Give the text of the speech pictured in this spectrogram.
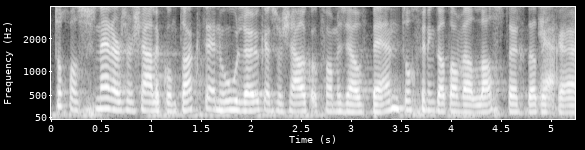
toch wel sneller sociale contacten. En hoe leuk en sociaal ik ook van mezelf ben, toch vind ik dat dan wel lastig. Dat Ja. ik, eh,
